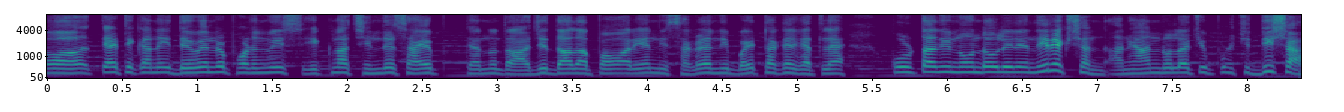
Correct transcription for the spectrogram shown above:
त्या ठिकाणी देवेंद्र फडणवीस एकनाथ शिंदे साहेब त्यानंतर अजितदादा पवार यांनी सगळ्यांनी बैठका घेतल्या. कोर्टाने नोंदवलेले निरीक्षण आणि आंदोलनाची पुढची दिशा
